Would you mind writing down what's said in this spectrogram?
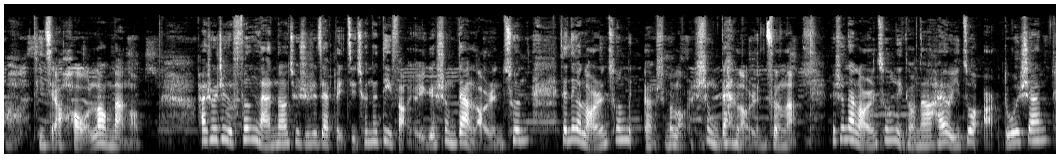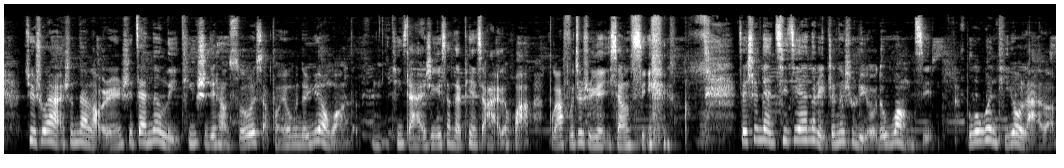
啊，听起来好浪漫哦。他说：“这个芬兰呢，确实是在北极圈的地方有一个圣诞老人村，在那个老人村里，呃，什么老圣诞老人村了？在圣诞老人村里头呢，还有一座耳朵山。据说呀，圣诞老人是在那里听世界上所有小朋友们的愿望的。嗯，听起来还是一个像在骗小孩的话，布拉夫就是愿意相信。在圣诞期间，那里真的是旅游的旺季。不过问题又来了，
